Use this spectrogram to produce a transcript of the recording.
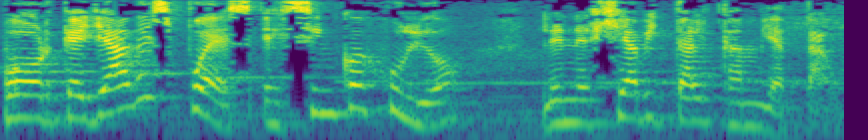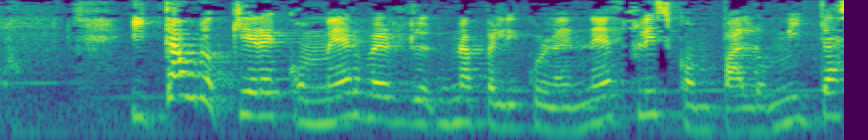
Porque ya después, el 5 de julio, la energía vital cambia a Tauro. Y Tauro quiere comer, ver una película en Netflix con palomitas,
